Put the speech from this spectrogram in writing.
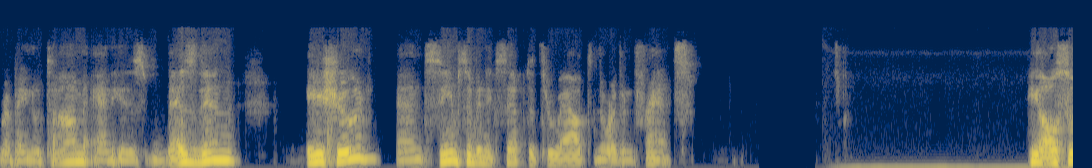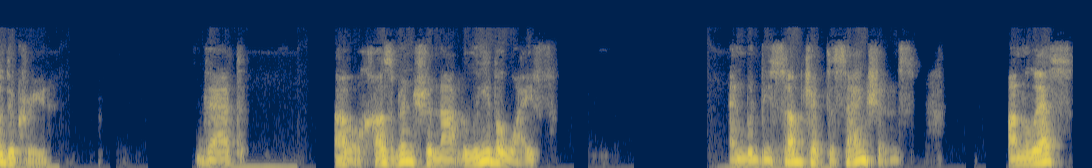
Rabbeinu Tam and his Bezdin issued and seems to have been accepted throughout northern France. He also decreed that a husband should not leave a wife and would be subject to sanctions unless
